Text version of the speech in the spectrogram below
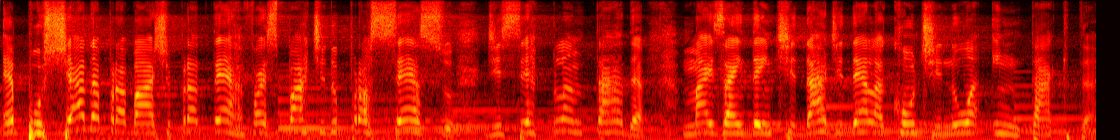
é puxada para baixo, para a terra, faz parte do processo de ser plantada, mas a identidade dela continua intacta.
